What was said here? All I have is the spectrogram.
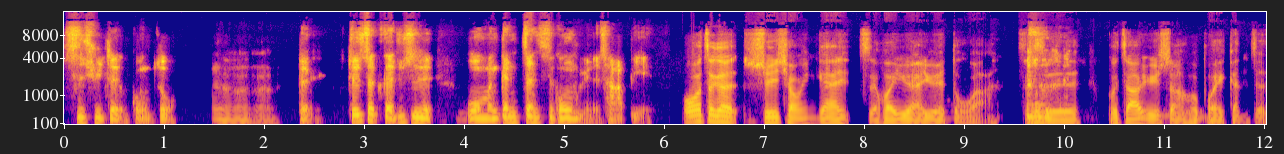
失去这个工作。嗯嗯嗯，对，就这个就是我们跟正式公务员的差别。不过这个需求应该只会越来越多啊，只是 不知道预算会不会跟着。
